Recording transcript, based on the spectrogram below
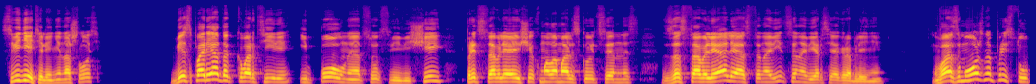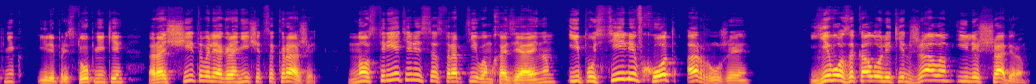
Свидетелей не нашлось. Беспорядок в квартире и полное отсутствие вещей, представляющих маломальскую ценность, заставляли остановиться на версии ограбления. Возможно, преступник или преступники рассчитывали ограничиться кражей, но встретились со строптивым хозяином и пустили в ход оружие. Его закололи кинжалом или шабером.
